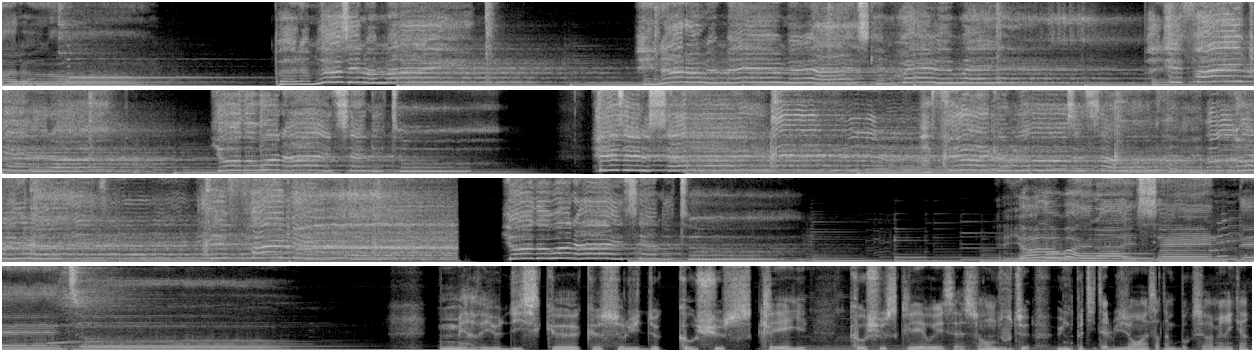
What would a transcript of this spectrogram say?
merveilleux disque que celui de Cautious Clay. Cautious Clay, oui, c'est sans doute une petite allusion à un certain boxeur américain.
